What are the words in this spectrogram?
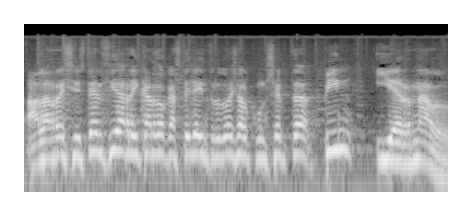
a la Resistència, Ricardo Castella introdueix el concepte pin hiernal.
